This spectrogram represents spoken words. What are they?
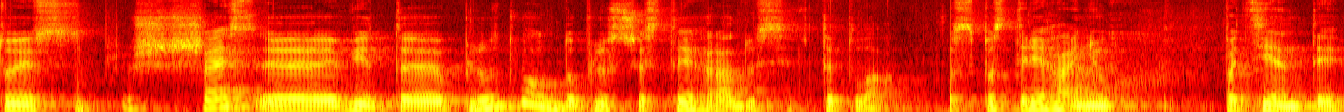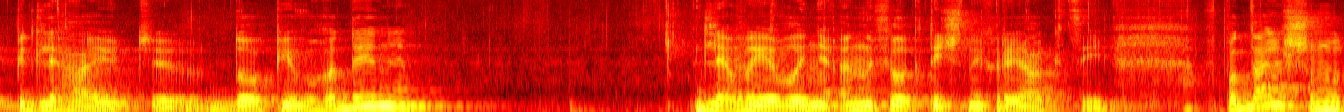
Тобто 6, е, від плюс 2 до плюс 6 градусів тепла. Спостеріганню пацієнти підлягають е, до півгодини для виявлення анафілактичних реакцій. В подальшому,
